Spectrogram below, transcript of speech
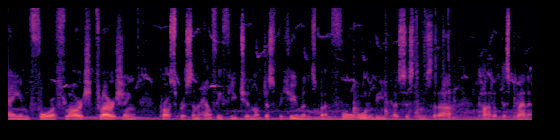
aim for a flourish, flourishing, prosperous and healthy future not just for humans but for all of the ecosystems that are part of this planet.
